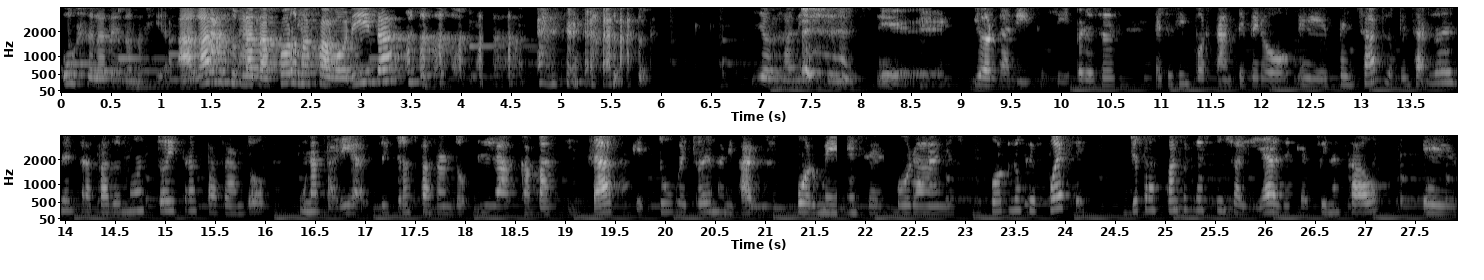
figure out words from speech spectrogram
use la tecnología. Agarre su plataforma favorita y organice. Sí, y organice, sí, pero eso es, eso es importante, pero eh, pensarlo, pensarlo desde el traspaso, no estoy traspasando una tarea, estoy traspasando la capacidad que tuve yo de manejar por meses, por años, por lo que fuese. Yo traspaso responsabilidades de que al fin y al cabo eh,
